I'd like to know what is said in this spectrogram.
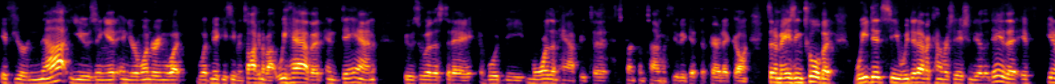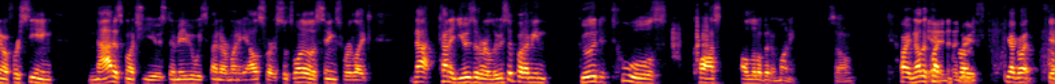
if you're not using it and you're wondering what what Nikki's even talking about, we have it. And Dan, who's with us today, would be more than happy to, to spend some time with you to get the Pear Deck going. It's an amazing tool, but we did see, we did have a conversation the other day that if, you know, if we're seeing not as much use, then maybe we spend our money elsewhere. So it's one of those things where like, not kind of use it or lose it, but I mean, good tools cost a little bit of money. So all right, another question. Yeah, go ahead. Yeah.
